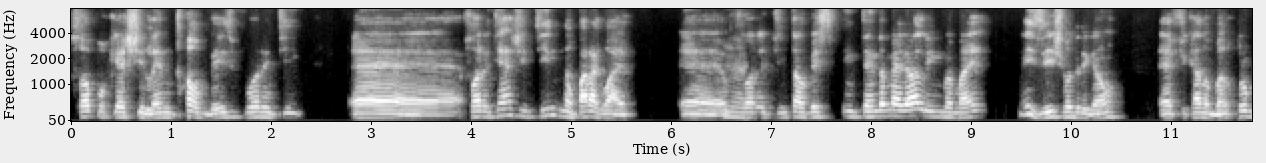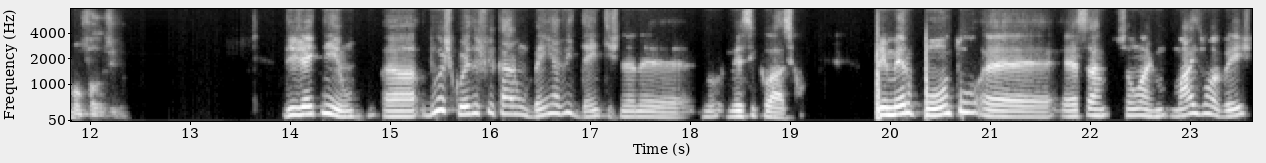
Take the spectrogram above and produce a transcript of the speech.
Só porque é chileno, talvez, o Florentino. É... Florentino é argentino, não, paraguaio. É, o é. Florentino talvez entenda melhor a língua, mas não existe, Rodrigão, é, ficar no banco para o Búfalo, Gino. De jeito nenhum. Uh, duas coisas ficaram bem evidentes né, né, nesse clássico. Primeiro ponto, é, essas são as, mais uma vez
